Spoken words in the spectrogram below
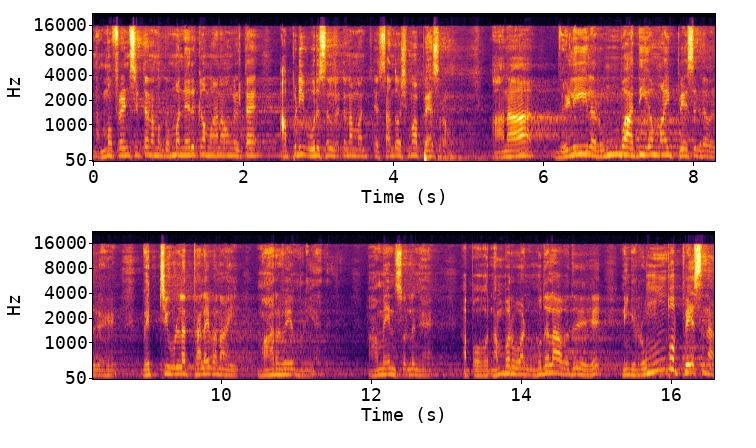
நம்ம ஃப்ரெண்ட்ஸ்கிட்ட நமக்கு ரொம்ப நெருக்கமானவங்கள்ட்ட அப்படி ஒரு சிலர்கிட்ட நம்ம சந்தோஷமாக பேசுகிறோம் ஆனால் வெளியில் ரொம்ப அதிகமாய் பேசுகிறவர்கள் வெற்றி உள்ள தலைவனாய் மாறவே முடியாது. ஆமேன்னு சொல்லுங்க. அப்போது நம்பர் ஒன் முதலாவது நீங்கள் ரொம்ப பேசினா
